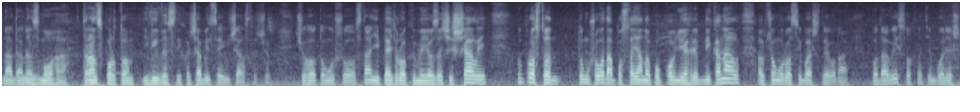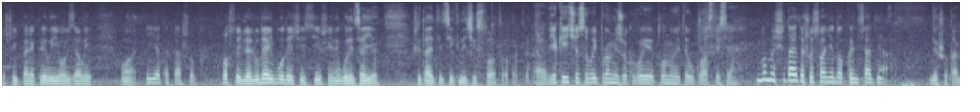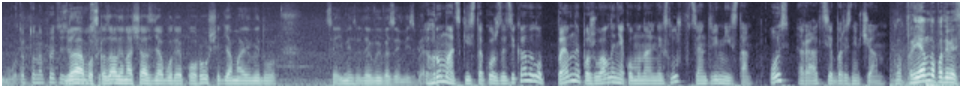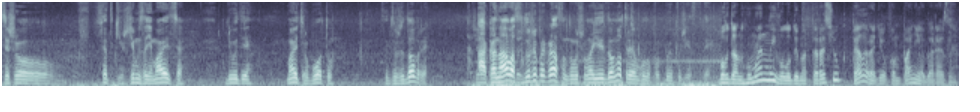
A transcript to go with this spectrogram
надана змога транспортом і вивезти хоча б цей участочок. Чого? Тому що останні 5 років ми його зачищали. Ну просто тому що вода постійно поповнює грибний канал, а в цьому році, бачите, вона вода висохла, тим більше, що ще й перекрили його, взяли. О, і є така, щоб просто і для людей буде чистіше, і не буде цієї, вважайте, цих нечистот. Така. в який часовий проміжок ви плануєте укластися? Ну, ми вважаєте, що сьогодні до кінця дня, якщо так буде. Тобто на протязі Да, бо сказали, на час дня буде погрузчик, я маю в виду. Це і ми вивеземо візьмемо. Громадськість також зацікавило певне пожвавлення комунальних служб в центрі міста. Ось реакція березнівчан. Ну, приємно подивитися, що все-таки чим займаються люди, мають роботу. Це дуже добре. А канава це дуже прекрасно, тому що вона її давно треба було почистити. Богдан Гуменний, Володимир Тарасюк, телерадіокомпанія Березне.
